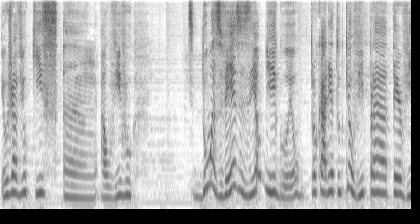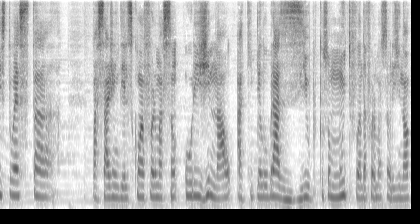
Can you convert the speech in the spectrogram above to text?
Eu já vi o Kiss um, ao vivo duas vezes e eu digo, eu trocaria tudo que eu vi para ter visto esta passagem deles com a formação original aqui pelo Brasil, porque eu sou muito fã da formação original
